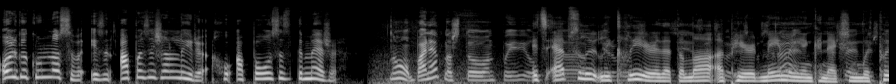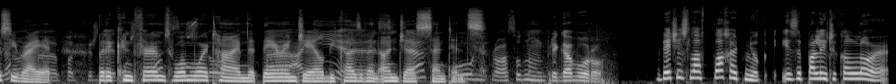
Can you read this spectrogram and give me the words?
Olga Kurnosova is an opposition leader who opposes the measure. It's absolutely clear that the law appeared mainly in connection with Pussy Riot, but it confirms one more time that they are in jail because of an unjust sentence. Vyacheslav Plakhatnyuk is a political lawyer.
